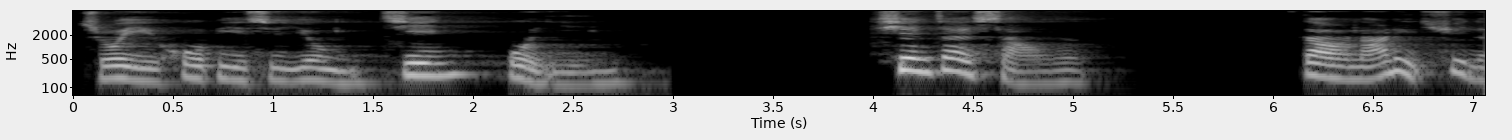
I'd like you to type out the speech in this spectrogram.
所以货币是用金或银。现在少了，到哪里去呢？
